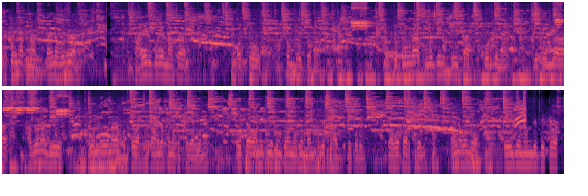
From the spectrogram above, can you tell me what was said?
খতরনাক নাচ, তাই না বন্ধুরা? গায়ের উপরে নাচা কত অসম্ভব তো তোমরা কোনোদিন এই কাজ করবে না, যে তোমরা ভাবো না যে অন্য ওনারা করতে পারছে তো আমরা কেন করতে পারব না। এটা অনেকেই কিন্তু অনেকে মন্ত্রের সাহায্য করে দেবতার খেল। তাই না বন্ধুরা? এই যে মন্দির দেখতে পাচ্ছ,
